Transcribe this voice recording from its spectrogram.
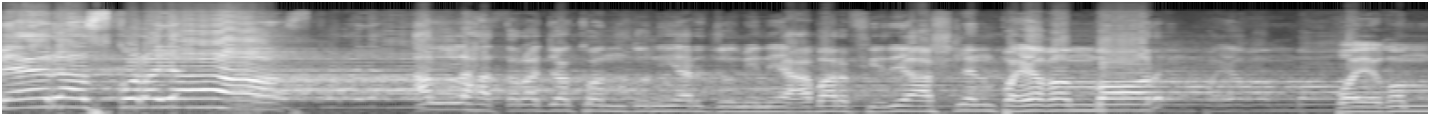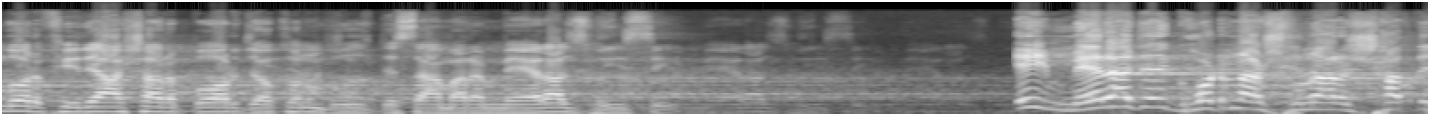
মেয়ারাজ করাইয়া আল্লাহ তারা যখন দুনিয়ার জমিনে আবার ফিরে আসলেন পয়গম্বর পয়গম্বর ফিরে আসার পর যখন বলতেছে, আমার মেয়ারাজ হয়েছে এই মেরাজের ঘটনা শোনার সাথে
